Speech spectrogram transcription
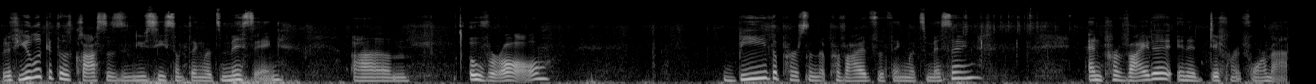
But if you look at those classes and you see something that's missing, um, overall, be the person that provides the thing that's missing and provide it in a different format.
